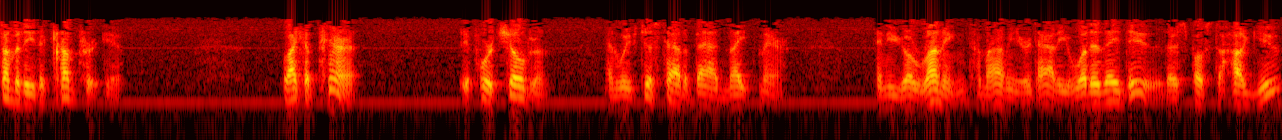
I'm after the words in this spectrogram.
somebody to comfort you. Like a parent, if we're children and we've just had a bad nightmare, and you go running to mommy or daddy, what do they do? They're supposed to hug you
